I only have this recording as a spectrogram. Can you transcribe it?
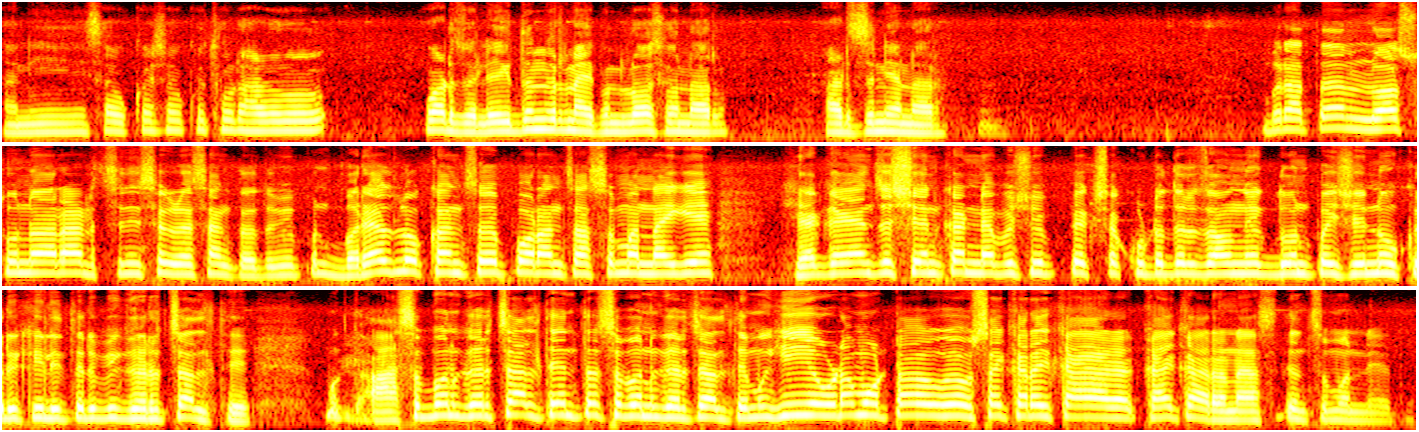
आणि सावकाश सावकाश थोडं हळूहळू वाढ झालं. एकदम जर नाही पण लॉस होणार अडचण येणार. बरं आता लॉस होणार अडचणी सगळं सांगता तुम्ही पण बऱ्याच लोकांचं पोरांचं असं म्हणणं आहे की ह्या गायांचं शेण काढण्यापेक्षा पेक्षा कुठं तर जाऊन एक दोन पैसे नोकरी केली तरी बी घर चालते मग असं पण घर चालते आणि तसं पण घर चालते मग ही एवढा मोठा व्यवसाय करायचं काय काय कारण आहे असं त्यांचं म्हणणं आहे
